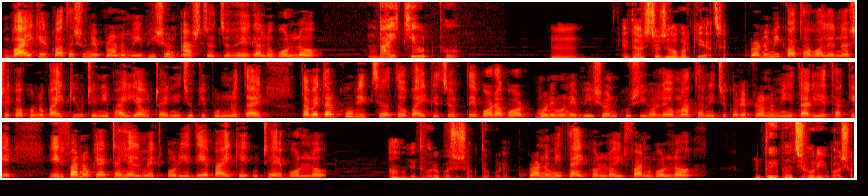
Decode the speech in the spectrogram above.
বাইকের কথা শুনে প্রণমী ভীষণ আশ্চর্য হয়ে গেল বলল বাইকে উঠবো? হুম। এতে আশ্চর্য হবার কি আছে? প্রণমী কথা বলে না সে কখনো বাইকে ওঠেনি। ভাইয়া উঠায়নি ঝুঁকিপূর্ণতায়। তবে তার খুব ইচ্ছে হতো বাইকে চড়তে। বরাবর মনে মনে ভীষণ খুশি হলেও মাথা নিচু করে প্রণমী দাঁড়িয়ে থাকে। ইরফান ওকে একটা হেলমেট পরিয়ে দিয়ে বাইকে উঠে বলল আমাকে ধরে বসে শক্ত করে। প্রণমী তাই করল। ইরফান বলল দুই পা ছড়িয়ে বসো।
